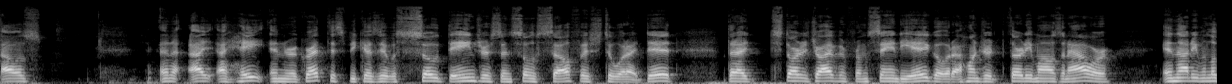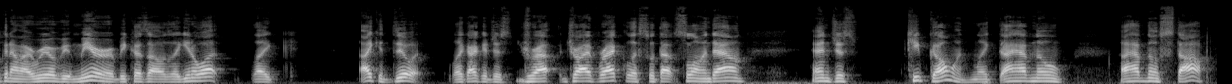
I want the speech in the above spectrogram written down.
I was and I, I hate and regret this because it was so dangerous and so selfish to what I did that I started driving from San Diego at 130 miles an hour and not even looking at my rearview mirror because I was like, you know what? Like, I could do it. Like, I could just dri- drive reckless without slowing down and just keep going. Like, I have no, I have no stop.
